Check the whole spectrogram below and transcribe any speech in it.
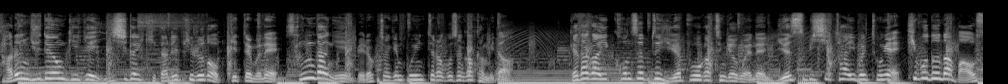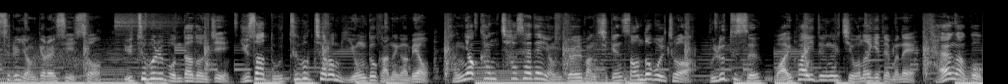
다른 휴대용 기기의 이식을 기다릴 필요도 없기 때문에 상당히 매력적인 포인트라고 생각합니다 게다가 이 콘셉트 UFO 같은 경우에는 USB-C 타입을 통해 키보드나 마우스를 연결할 수 있어 유튜브를 본다던지 유사 노트북처럼 이용도 가능하며 강력한 차세대 연결 방식인 썬더볼트와 블루투스, 와이파이 등을 지원하기 때문에 다양하고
